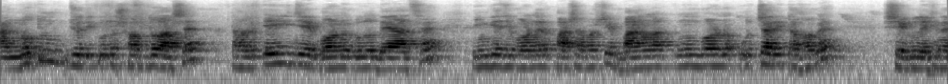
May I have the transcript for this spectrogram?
আর নতুন যদি কোনো শব্দ আসে তাহলে এই যে বর্ণগুলো দেয়া আছে, ইংরেজি বর্ণের পাশাপাশি বাংলা কোন বর্ণ উচ্চারিত হবে সেগুলো এখানে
